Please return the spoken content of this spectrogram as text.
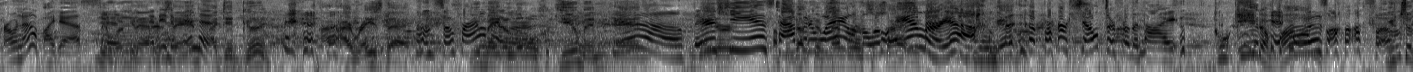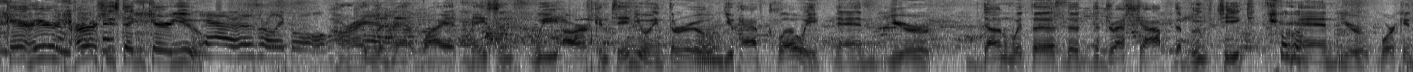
grown up, I guess. You're and- looking at her saying, "I did good. I, I raised that." I'm so proud You made a little human. Yeah, and there she is, tapping away on the little hammer. Yeah, Yeah. putting up her shelter for the night. Go get him, It mom. was awesome. You took care of her. her she's taking care of you. Yeah, it was really cool. All right, yeah. Lynette Wyatt Mason. We are continuing through. You have Chloe, and you're done with the, the, the dress shop, the boutique, and you're working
